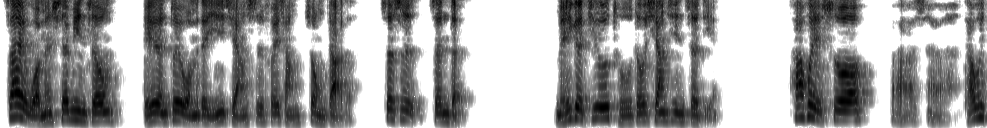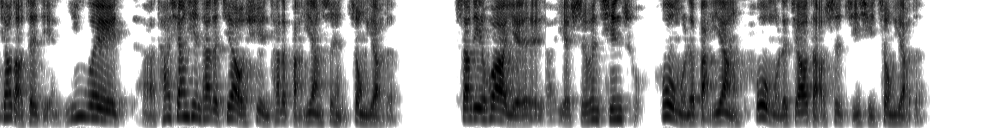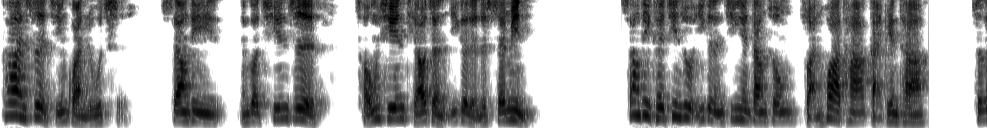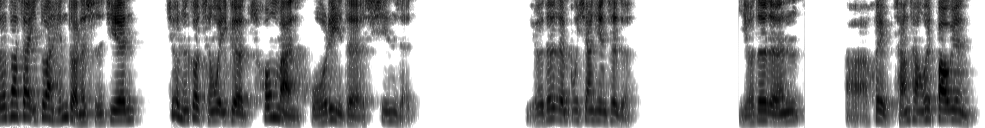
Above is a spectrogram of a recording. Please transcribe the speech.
在我们生命中，别人对我们的影响是非常重大的，这是真的。每一个基督徒都相信这点，他会说啊啊，他会教导这点，因为啊，他相信他的教训，他的榜样是很重要的。上帝的话也也十分清楚，父母的榜样、父母的教导是极其重要的。但是尽管如此，上帝能够亲自重新调整一个人的生命，上帝可以进入一个人经验当中，转化他，改变他。使得他在一段很短的时间就能够成为一个充满活力的新人。有的人不相信这个，有的人啊会常常会抱怨，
